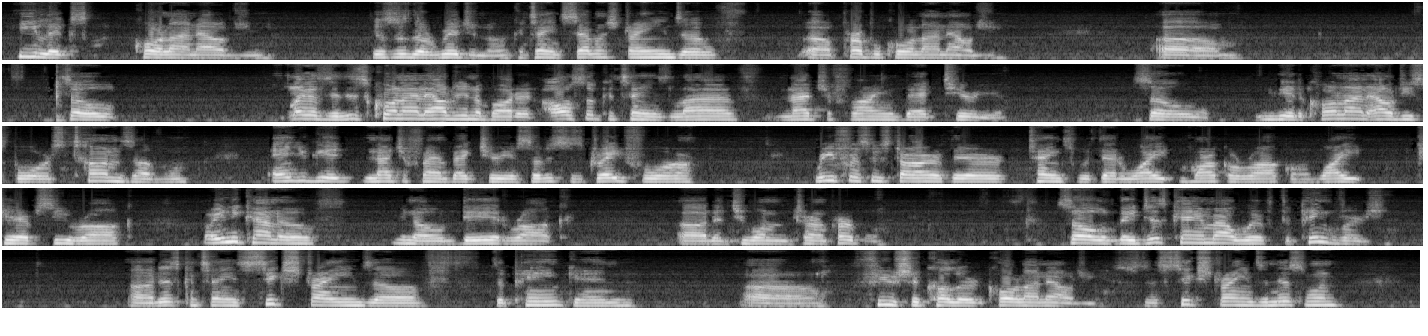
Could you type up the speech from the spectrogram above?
helix coralline algae. This is the original. It contains seven strains of uh, purple coralline algae. Um, so, like I said, this coralline algae in the bottle also contains live nitrifying bacteria. So you get the coralline algae spores, tons of them, and you get nitrifying bacteria. So this is great for reefers who start their tanks with that white Marco rock or white KRC rock or any kind of you know, dead rock uh, that you want to turn purple. So they just came out with the pink version. Uh, this contains six strains of the pink and uh, fuchsia colored coralline algae. So there's six strains in this one.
